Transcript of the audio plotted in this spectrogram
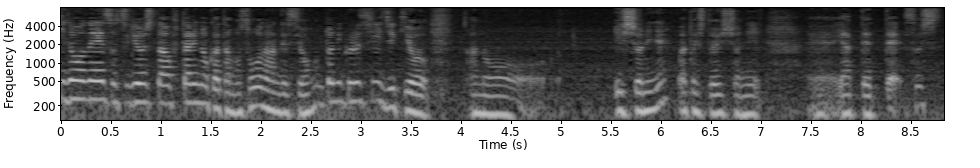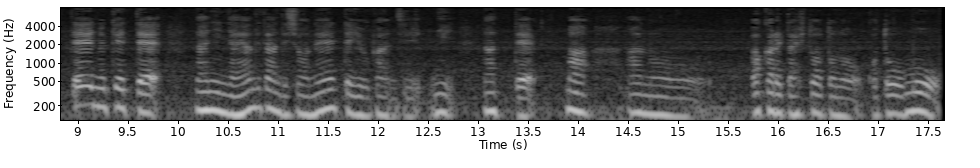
昨日ね卒業した2人の方もそうなんですよ本当に苦しい時期をあの一緒にね私と一緒に、えー、やってってそして抜けて何に悩んでたんでしょうねっていう感じになってまああの別れた人とのことをもう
